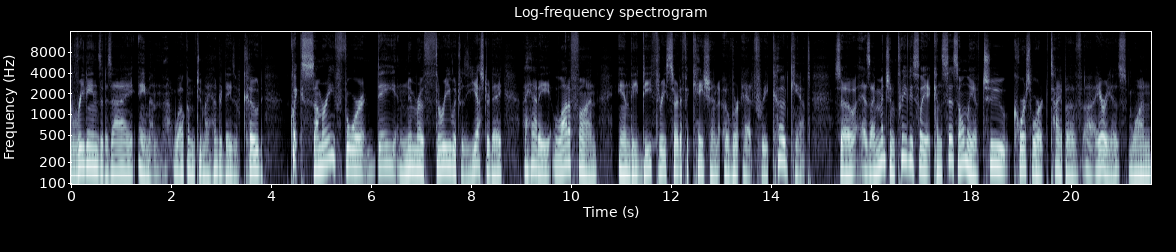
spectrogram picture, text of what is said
Greetings, it is I, Eamon. Welcome to my 100 Days of Code. Quick summary for day numero three, which was yesterday. I had a lot of fun in the D3 certification over at Free Code Camp. So, as I mentioned previously, it consists only of two coursework type of uh, areas. One,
